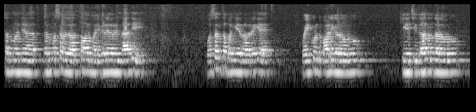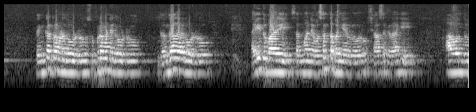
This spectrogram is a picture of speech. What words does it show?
ಸನ್ಮಾನ್ಯ ಧರ್ಮಸ್ಥಳದ ರತ್ನವರ್ಮ ಹೆಗಡೆಯವರಿಂದಾಗಿ ವಸಂತ ಬಂಗೇರವರೆಗೆ ವೈಕುಂಠ ಬಾಳಿಗರವರು ಕೆ ಚಿದಾನಂದರವರು ವೆಂಕಟರಮಣ ಗೌಡರು ಸುಬ್ರಹ್ಮಣ್ಯ ಗೌಡರು ಗಂಗಾಧರ ಗೌಡರು ಐದು ಬಾರಿ ಸನ್ಮಾನ್ಯ ವಸಂತ ಬಂಗೇರವರು ಶಾಸಕರಾಗಿ ಆ ಒಂದು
